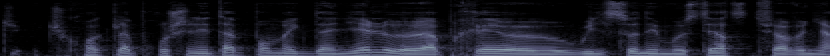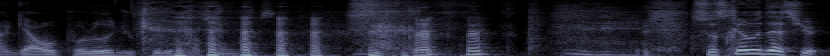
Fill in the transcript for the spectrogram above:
Tu, crois que la prochaine étape pour McDaniel, après Wilson et Mostert, c'est de faire venir Garoppolo, du coup, les Ce serait audacieux.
